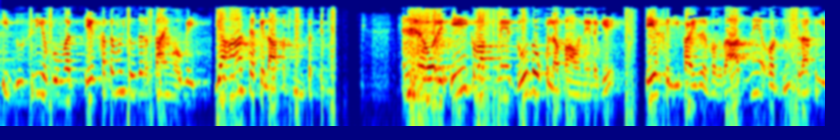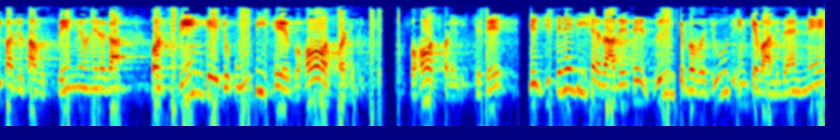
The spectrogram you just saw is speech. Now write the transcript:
کی دوسری حکومت ایک ختم ہوئی تو ادھر قائم ہو گئی۔ یہاں سے خلافت منقسم اور ایک وقت میں دو دو خلافہ ہونے لگے۔ ایک خلیفہ ادھر بغداد میں اور دوسرا خلیفہ جو تھا وہ اسپین میں ہونے لگا۔ اور اسپین کے جو عمری تھے، بہت پڑھے لکھے، بہت پڑھے لکھے تھے۔ یہ جتنے بھی شہزادے تھے، ظلم کے باوجود ان کے والدین نے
